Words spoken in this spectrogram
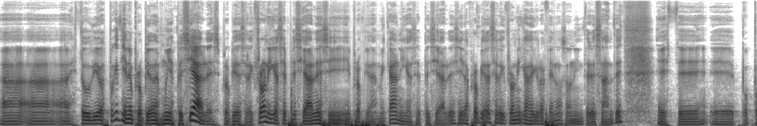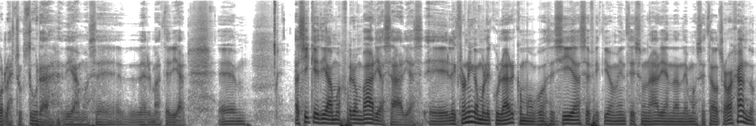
a, estudios, porque tiene propiedades muy especiales, propiedades electrónicas especiales y, propiedades mecánicas especiales. Y las propiedades electrónicas de grafeno son interesantes este, eh, por, la estructura, digamos, eh, del material. Eh, Así que, digamos, fueron varias áreas. Eh, electrónica molecular, como vos decías, efectivamente es un área en donde hemos estado trabajando.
